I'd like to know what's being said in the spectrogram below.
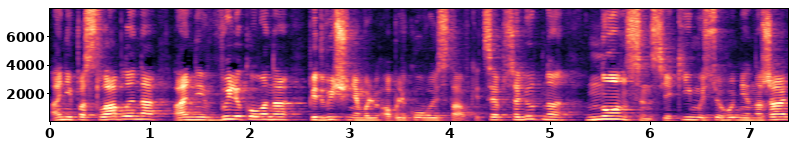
ані послаблена, ані вилікувана підвищенням облікової ставки. Це абсолютно нонсенс, який ми сьогодні, на жаль,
